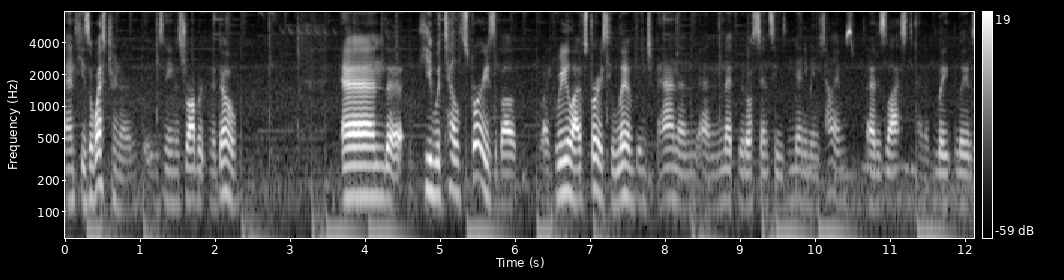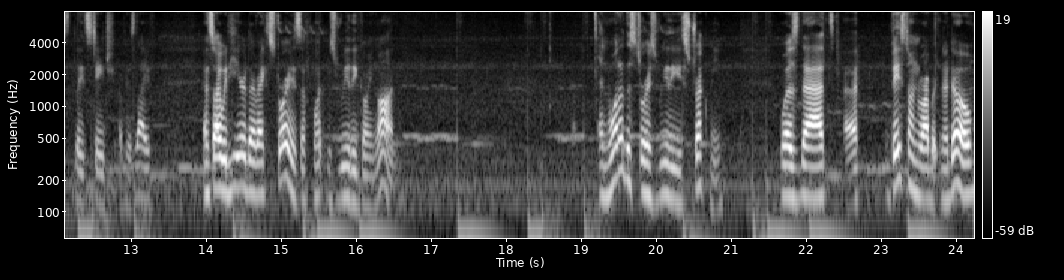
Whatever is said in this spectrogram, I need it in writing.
and he's a Westerner. His name is Robert Nadeau, and uh, he would tell stories about like real life stories. He lived in Japan and, and met with Osensei many many times at his last kind of late latest late stage of his life, and so I would hear direct stories of what was really going on and one of the stories really struck me was that, uh, based on Robert Nadeau,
